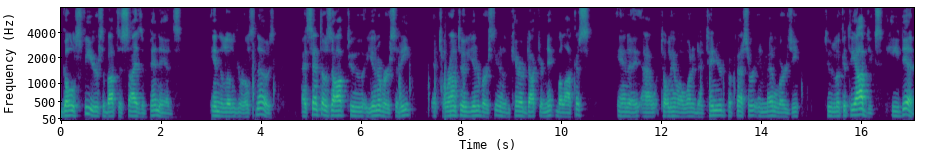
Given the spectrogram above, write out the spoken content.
gold spheres about the size of pinheads in the little girl's nose. I sent those off to a university at Toronto University under the care of Dr. Nick Balakis. And I, I told him I wanted a tenured professor in metallurgy to look at the objects. He did.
